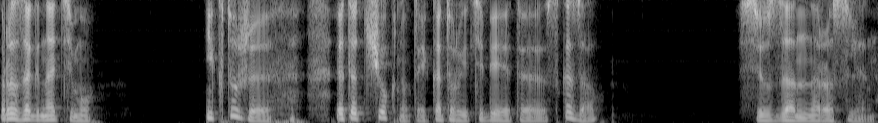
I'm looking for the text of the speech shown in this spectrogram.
разогнать тьму. «И кто же этот чокнутый, который тебе это сказал?» Сюзанна Рослен.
